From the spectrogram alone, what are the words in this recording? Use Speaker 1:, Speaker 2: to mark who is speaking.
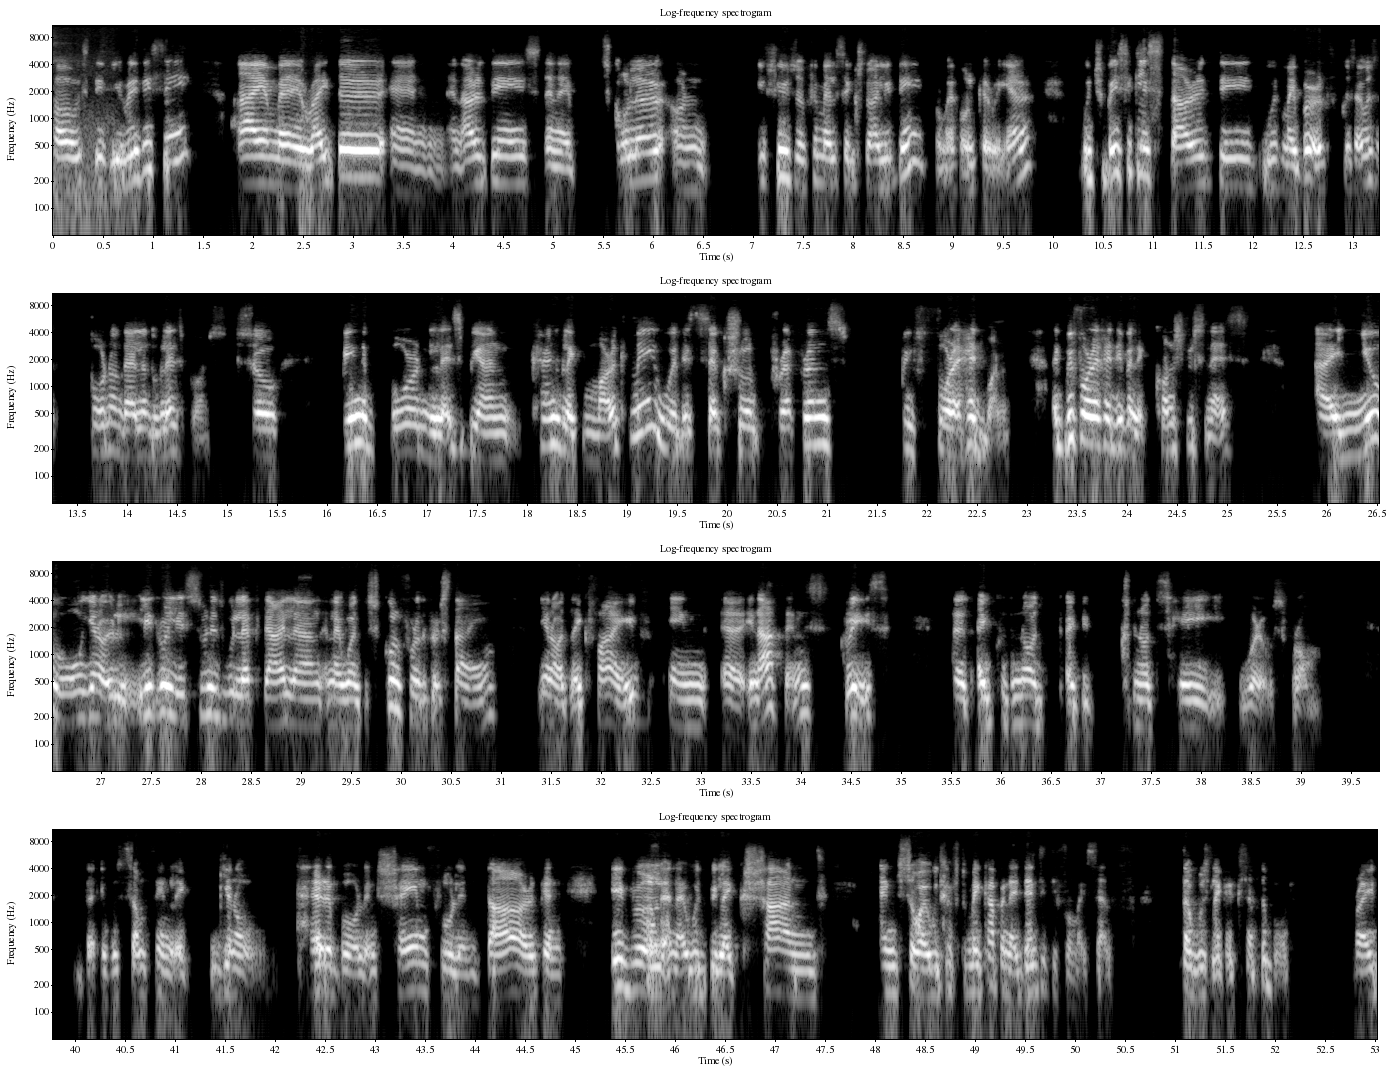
Speaker 1: host, Eurydice. I am a writer and an artist and a scholar on issues of female sexuality for my whole career, which basically started with my birth because I was born on the island of Lesbos. So being a born lesbian kind of like marked me with a sexual preference before I had one. Like before I had even a consciousness, I knew, you know, literally as soon as we left the island and I went to school for the first time, you know, at like five in uh, in Athens, Greece, that I could not, I did, could not say where I was from. That it was something like, you know, terrible and shameful and dark and evil, and I would be like shunned, and so I would have to make up an identity for myself that was like acceptable, right?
